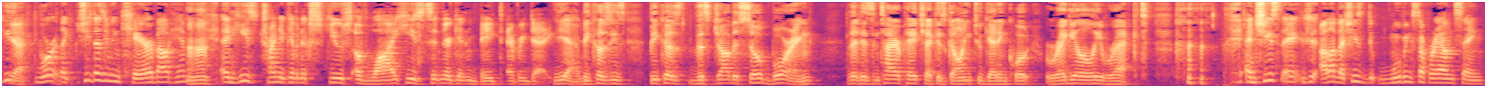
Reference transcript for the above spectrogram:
he's Yeah. wor- like she doesn't even care about him, uh-huh. and he's trying to give an excuse of why he's sitting there getting baked every day. Yeah, because he's because this job is so boring that his entire paycheck is going to getting quote regularly wrecked. And she's saying, I love that she's moving stuff around, saying,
